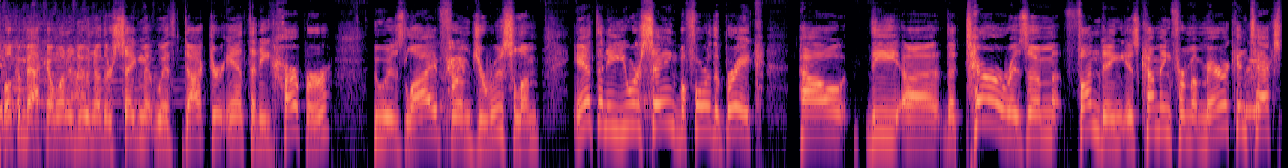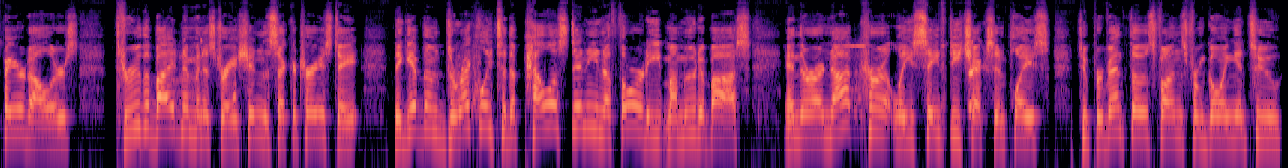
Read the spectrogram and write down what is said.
Welcome back. I want to do another segment with Dr. Anthony Harper, who is live from Jerusalem. Anthony, you were saying before the break how the uh, the terrorism funding is coming from American taxpayer dollars through the Biden administration, the Secretary of State. They give them directly to the Palestinian Authority, Mahmoud Abbas, and there are not currently safety checks in place to prevent those funds from going into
